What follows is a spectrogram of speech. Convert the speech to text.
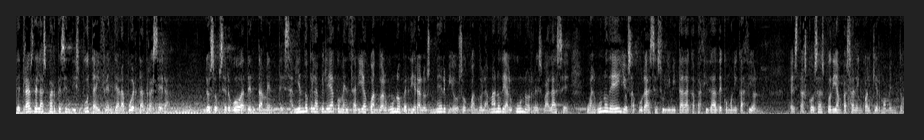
detrás de las partes en disputa y frente a la puerta trasera. Los observó atentamente, sabiendo que la pelea comenzaría cuando alguno perdiera los nervios o cuando la mano de alguno resbalase o alguno de ellos apurase su limitada capacidad de comunicación. Estas cosas podían pasar en cualquier momento.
